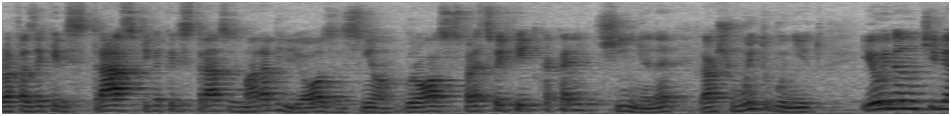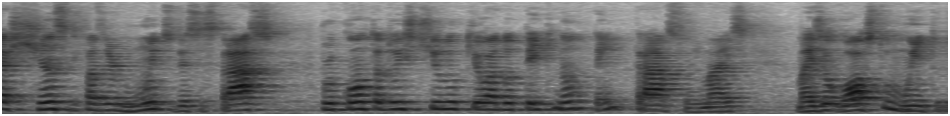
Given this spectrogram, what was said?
para fazer aqueles traços, fica aqueles traços maravilhosos assim, ó, grossos, parece que foi feito com a canetinha, né? Eu acho muito bonito. Eu ainda não tive a chance de fazer muitos desses traços por conta do estilo que eu adotei que não tem traço, mas mas eu gosto muito.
